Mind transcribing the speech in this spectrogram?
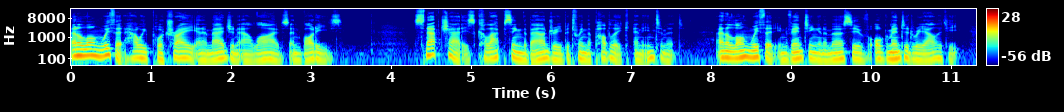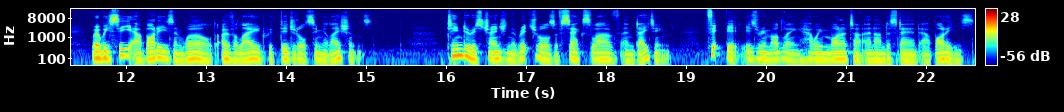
and along with it, how we portray and imagine our lives and bodies. Snapchat is collapsing the boundary between the public and intimate and along with it, inventing an immersive, augmented reality where we see our bodies and world overlaid with digital simulations. Tinder is changing the rituals of sex, love, and dating. Fitbit is remodeling how we monitor and understand our bodies.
